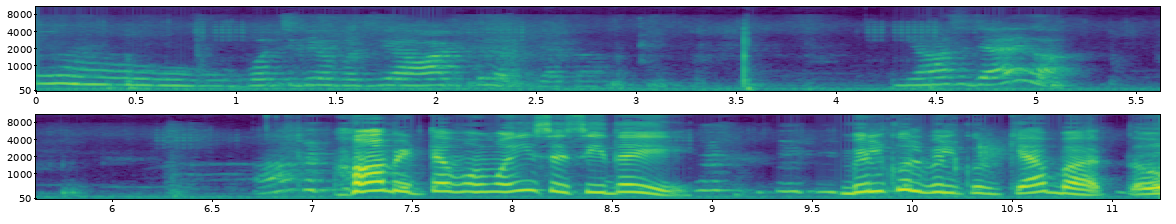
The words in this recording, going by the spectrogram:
ओह, बच गया बच गया आठ पे लग गया था। यहाँ से जाएगा? हाँ? हाँ बेटा वो वहीं से सीधा। ही बिल्कुल बिल्कुल क्या बात। तो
